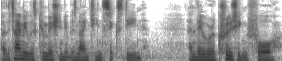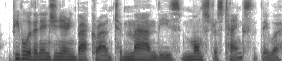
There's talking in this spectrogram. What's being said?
By the time he was commissioned, it was 1916, and they were recruiting for people with an engineering background to man these monstrous tanks that they were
